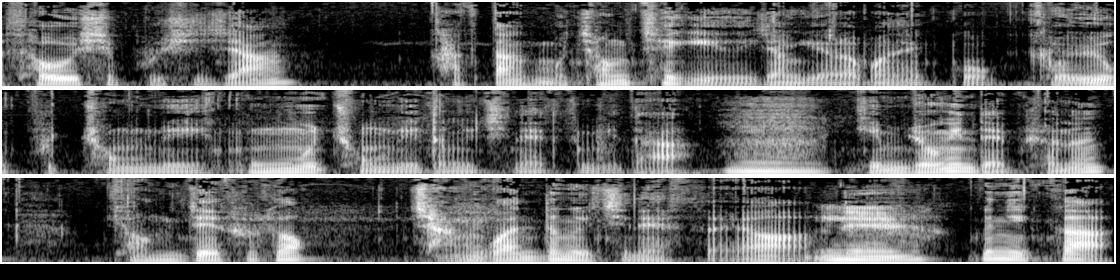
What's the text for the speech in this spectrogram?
서울시 부시장, 각당 뭐 정책위 의장 여러 번 했고 교육부총리, 국무총리 등을 지냈습니다. 음. 김종인 대표는 경제수석, 장관 등을 지냈어요. 네. 그러니까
